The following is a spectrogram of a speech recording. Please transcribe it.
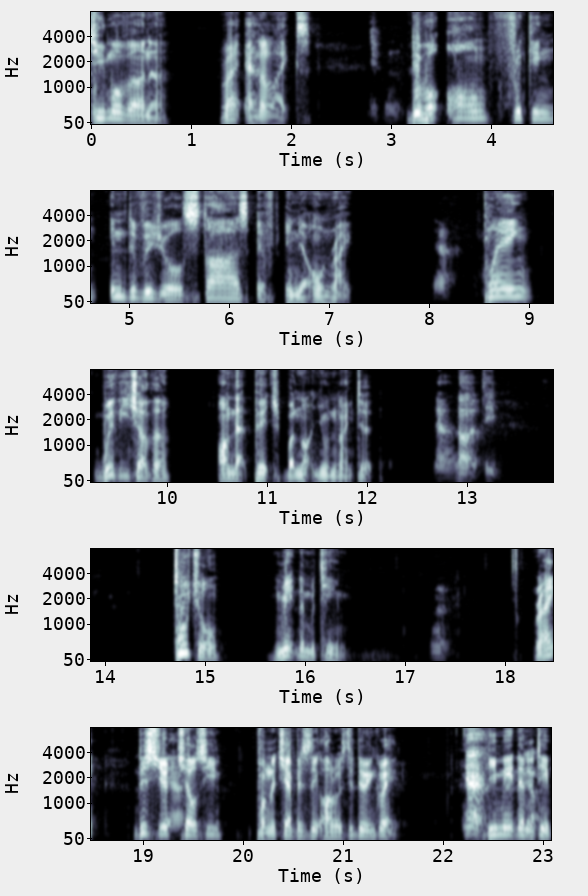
Timo Werner, right, and the likes. Mm. They were all freaking individual stars, if in their own right. Yeah. Playing with each other on that pitch, but not united. Yeah, not a team. Tuchel made them a team. Mm. Right? This year, Yeah. Chelsea, from the Champions League onwards, they're doing great. Yeah, He made them Yep. a team.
